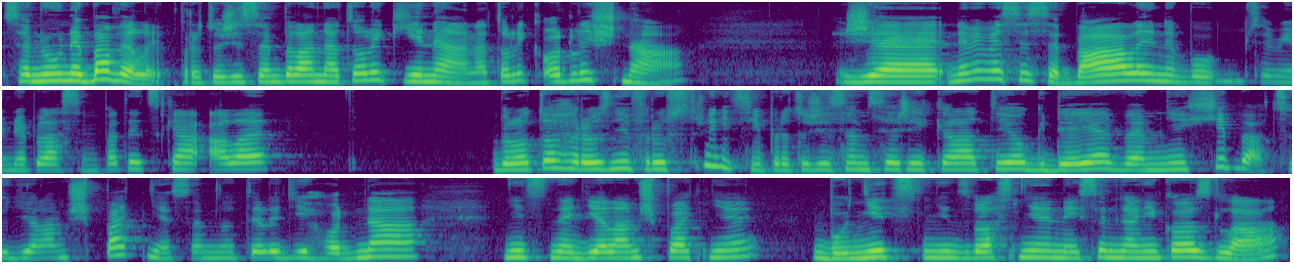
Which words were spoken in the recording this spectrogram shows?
se mnou nebavili, protože jsem byla natolik jiná, natolik odlišná, že nevím, jestli se báli, nebo jsem jim nebyla sympatická, ale bylo to hrozně frustrující, protože jsem si říkala, tyjo, kde je ve mně chyba, co dělám špatně, jsem na ty lidi hodná, nic nedělám špatně, nebo nic, nic vlastně, nejsem na někoho zlá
